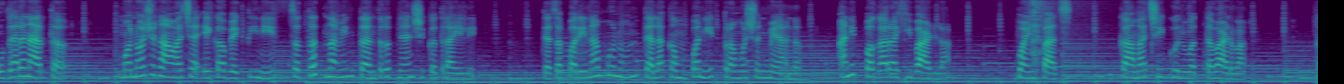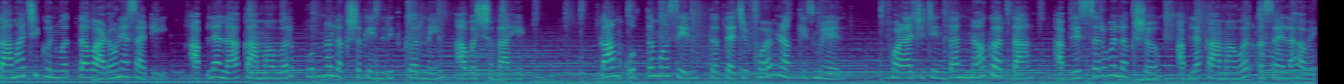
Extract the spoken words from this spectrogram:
उदाहरणार्थ मनोज नावाच्या एका व्यक्तीने सतत नवीन तंत्रज्ञान शिकत राहिले. त्याचा परिणाम म्हणून त्याला कंपनीत प्रमोशन मिळालं. आणि पगारही वाढला. पॉईंट पाच. कामाची गुणवत्ता वाढवा. कामाची गुणवत्ता वाढवण्यासाठी आपल्याला कामावर पूर्ण लक्ष केंद्रित करणे आवश्यक आहे. काम उत्तम असेल तर त्याचे फळ नक्कीच मिळेल. फळाची चिंता न करता आपले सर्व लक्ष आपल्या कामावर असायला हवे.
